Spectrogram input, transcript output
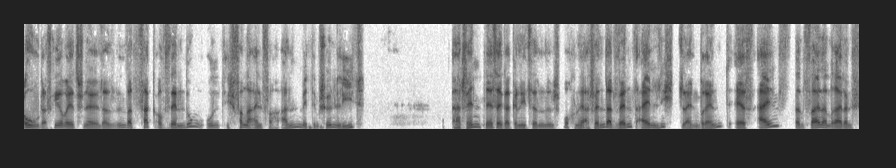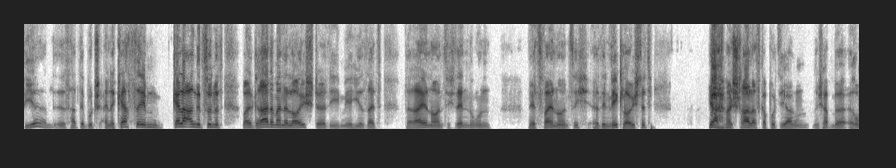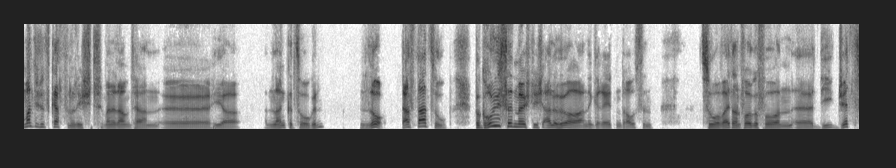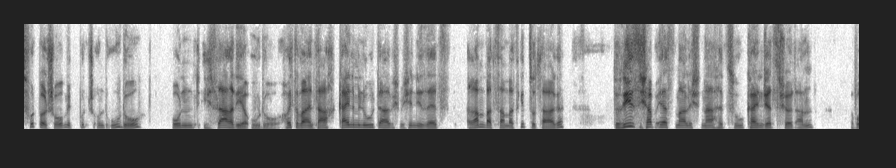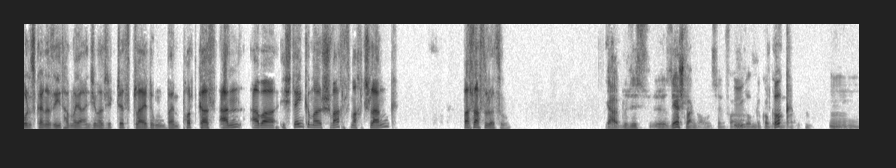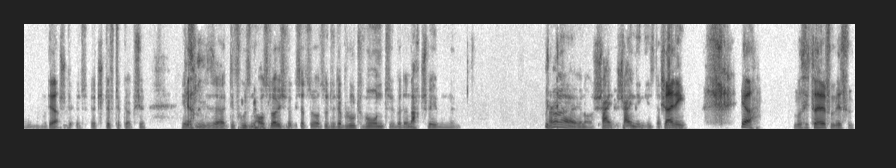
Oh, das ging aber jetzt schnell. Da sind wir zack auf Sendung und ich fange einfach an mit dem schönen Lied. Advent, ne, ist ja gar kein Lied, sondern ein Spruch, ne? Advent, Advent, ein Lichtlein brennt. Erst eins, dann zwei, dann drei, dann vier. Dann ist, hat der Butsch eine Kerze im Keller angezündet, weil gerade meine Leuchte, die mir hier seit 93 Sendungen, ne, 92, äh, den Weg leuchtet. Ja, mein Strahler ist kaputt gegangen. Ich habe äh, romantisches Kerzenlicht, meine Damen und Herren, äh, hier an Land gezogen. So, das dazu. Begrüßen möchte ich alle Hörer an den Geräten draußen zur weiteren Folge von äh, die Jets Football Show mit Butch und Udo. Und ich sage dir, Udo, heute war ein Tag, keine Minute habe ich mich hingesetzt. Rambazamba, es gibt so Tage. Du siehst, ich habe erstmalig nahezu kein Jets-Shirt an. Obwohl es keiner sieht, haben wir ja eigentlich immer Jets-Kleidung beim Podcast an. Aber ich denke mal, schwarz macht schlank. Was sagst du dazu? Ja, du siehst äh, sehr schlank aus, vor allem Mhm. so um den Kopf. Guck. Mhm. Mit Ja. äh, Stifteköpfchen. Jetzt Ja. in dieser diffusen Ausleuchtung ist das so, als würde der Blutmond über der Nacht schweben. Ah, genau. Shi Shining hieß das. Shining. Ja, muss ich zu helfen wissen.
